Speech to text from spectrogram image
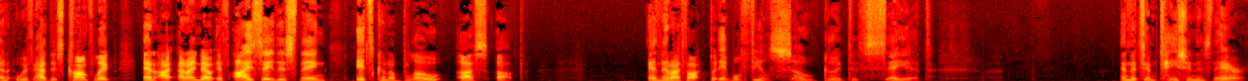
and we've had this conflict, and I, and I know if I say this thing, it's going to blow us up. And then I thought, but it will feel so good to say it. And the temptation is there.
